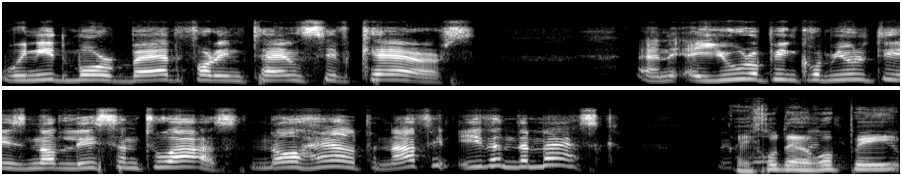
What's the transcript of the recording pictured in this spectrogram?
We need more bed for intensive cares. And a European community is not listened to us. No help, nothing, even the mask. האיחוד האירופי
